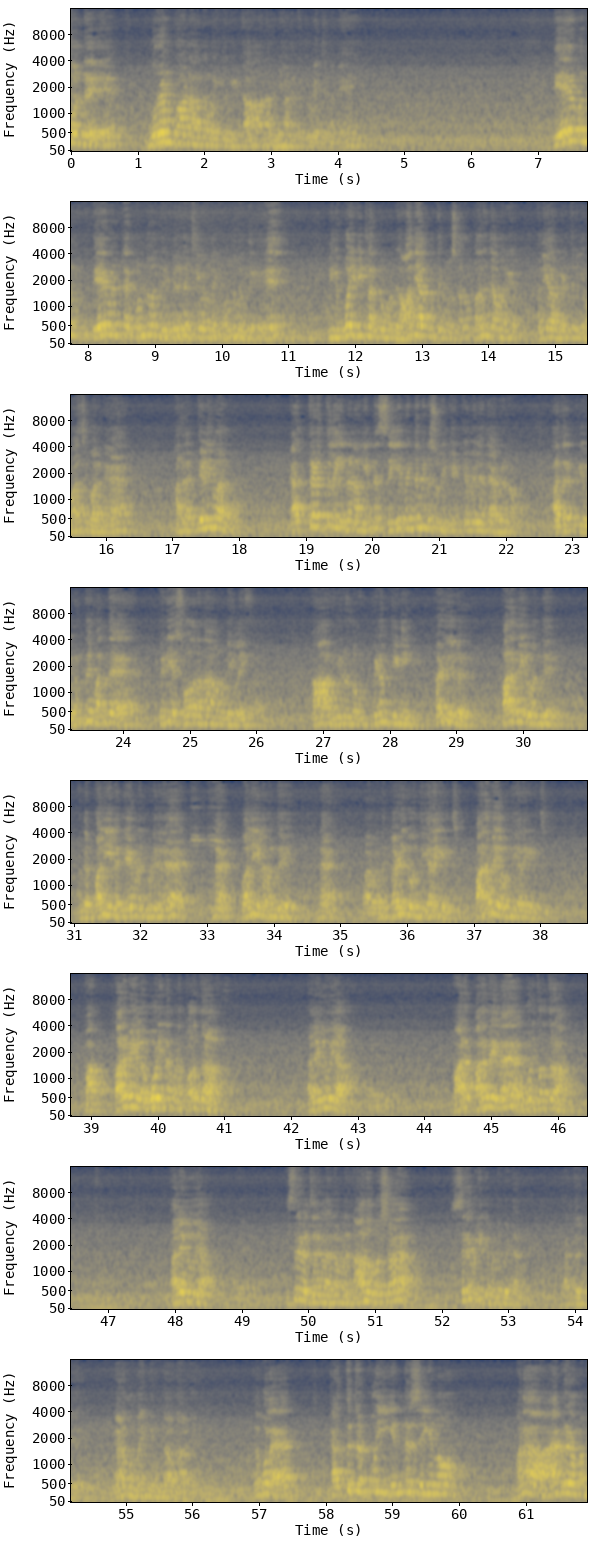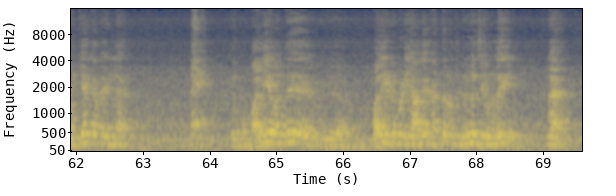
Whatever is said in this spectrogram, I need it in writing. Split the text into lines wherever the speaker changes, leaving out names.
கொன்று முரண்பாடாக வைத்து விட்டான் அருமையான கட்டுரை ஜனமே. தேவன் தேவன்கிட்ட கொண்டு வந்து மிருக ஜீவனை கொண்டு வந்து நீங்க போய் வீட்டில் இருக்கும்போது ஆதி ஆத்மத்தின் புஸ்தகம் பதினஞ்சாம் அதிகாரம் எடுத்து நீங்க வாசிச்சு பாருங்க. அதுல தெளிவா இருக்கும். கர்த்தடத்துல இன்னும் நான் என்ன செய்ய வேண்டும் என்று சொல்லி கேட்கவே இல்லை இந்த அதற்கு வந்து வந்த பெரிய சோதனை தான் அவனுடைய லைஃப்ல நான் இருளும் பிணம் தீனி கழுகுகள். பறவைகள் வந்து அந்த பலியில தேவனுக்கு விடுகிற என்ன பலியில வந்து என்ன வந்து கழுகு வந்து இறங்கிடுச்சு. பறவைகள் வந்து இறங்கிடுச்சு. ப- பறவைகளை ஓடி என்ன பண்ண துரத்துறான். அலையிலூயா பற பறவைகளை ஓடி துரத்துறான். அலையிலூயா இஸ்ரேல் ஜனங்கள் என்ன பண்ண நாலு வருஷம் சிறைபிடிக்கப்பட்டு போயிட்டாங்க. கர்த்தருக்கு கனம மயங்கி உண்டாவதாக. அதுபோல கத்துட்டு போய் என்ன செய்யணும்? ஆனா ஆபிரகாம் அப்படி கேட்கவே இல்லை. இப்போ பலியை வந்து அஹ், பலியிடும்படியாக கத்தர் வந்து மிருக ஜீவன்களை என்ன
